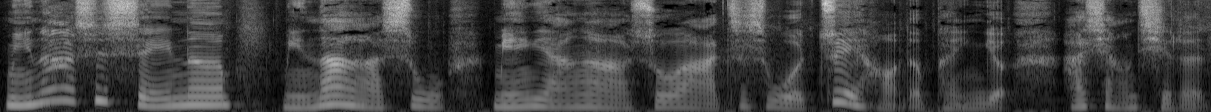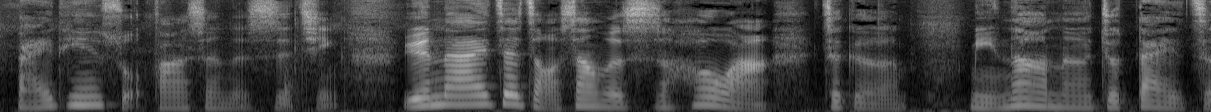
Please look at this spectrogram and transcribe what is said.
米娜是谁呢？米娜是绵羊啊，说啊，这是我最好的朋友。他想起了白天所发生的事情。原来在早上的时候啊，这个米娜呢就带着。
